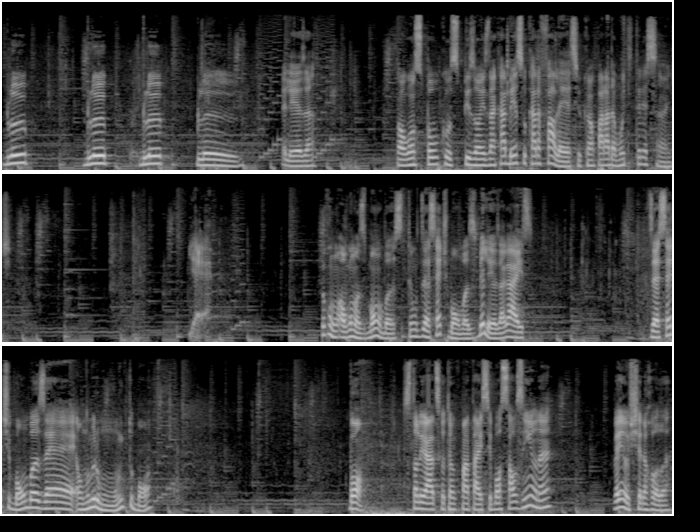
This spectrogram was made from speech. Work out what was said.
Bloop, bloop, bloop, bloop. Beleza. Com alguns poucos pisões na cabeça, o cara falece, o que é uma parada muito interessante. Yeah. Tô com algumas bombas. Tem 17 bombas. Beleza, guys. 17 bombas é, é um número muito bom. Bom, vocês estão ligados que eu tenho que matar esse bossalzinho, né? Vem, o cheira rola.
